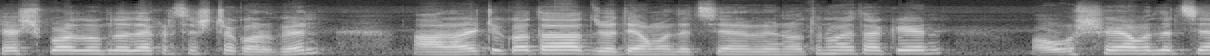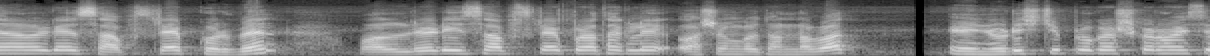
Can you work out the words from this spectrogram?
শেষ পর্যন্ত দেখার চেষ্টা করবেন। আর আরেকটি কথা, যদি আমাদের চ্যানেলে নতুন হয়ে থাকেন অবশ্যই আমাদের চ্যানেলকে সাবস্ক্রাইব করবেন। অলরেডি সাবস্ক্রাইব করা থাকলে অসংখ্য ধন্যবাদ। এই নোটিশটি প্রকাশ করা হয়েছে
